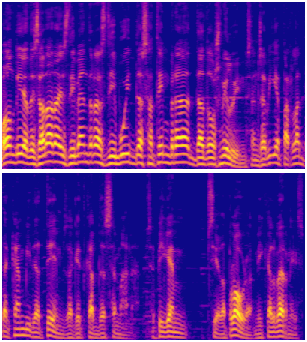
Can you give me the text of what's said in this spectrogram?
Bon dia, des de l'ara és divendres 18 de setembre de 2020. Se'ns havia parlat de canvi de temps aquest cap de setmana. Sapiguem si ha de ploure. Miquel Bernis.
